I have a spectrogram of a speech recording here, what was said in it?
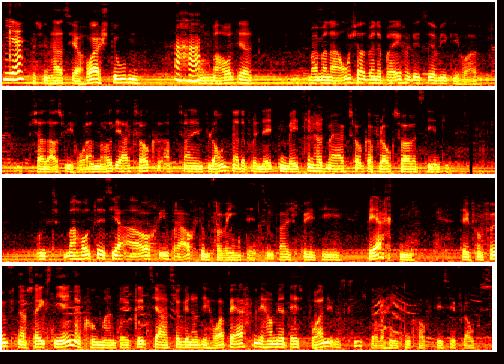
Ja. Deswegen heißt es ja Haarstuben. Aha. Und man hat ja, wenn man auch anschaut, wenn er brechelt, ist ja wirklich Haar. Schaut aus wie Haar. Man hat ja auch gesagt, ab zu einem blonden oder brünetten Mädchen hat man auch gesagt, ein Flachshaar als Dirndl. Und man hat es ja auch im Brauchtum verwendet. Zum Beispiel die Berchten die vom 5. auf 6. Jänner kommen, da gibt es ja auch sogenannte Haarbärchen, die haben ja das vorne übers Gesicht hängen gehabt, diese Flocks.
